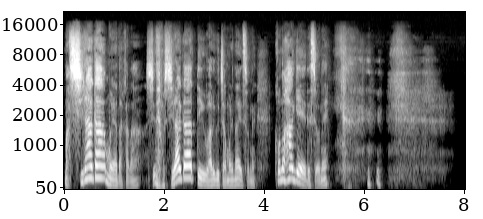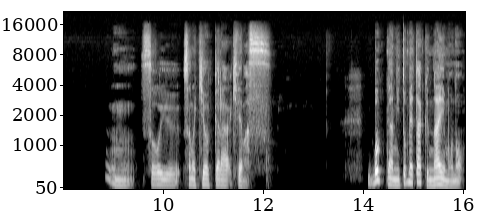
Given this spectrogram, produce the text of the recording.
まあ、白髪も嫌だかな。でも白髪っていう悪口あんまりないですよね。このハゲですよね。うん、そういう、その記憶から来てます。僕が認めたくないもの。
